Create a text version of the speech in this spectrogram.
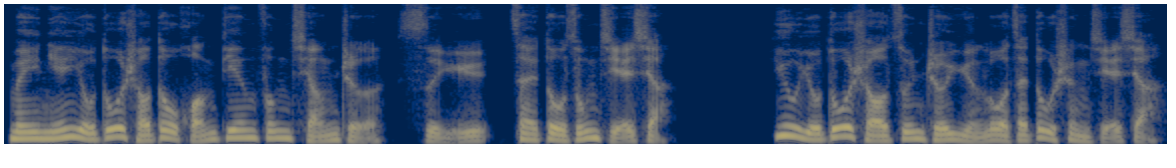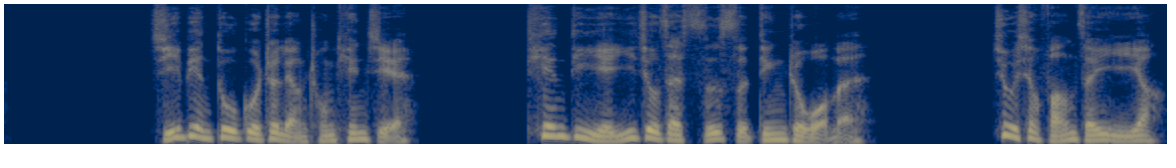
每年有多少斗皇巅峰强者死于在斗宗劫下，又有多少尊者陨落在斗圣劫下？即便度过这两重天劫，天帝也依旧在死死盯着我们，就像防贼一样，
